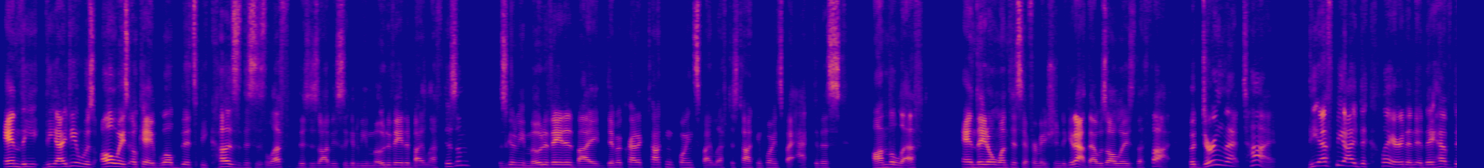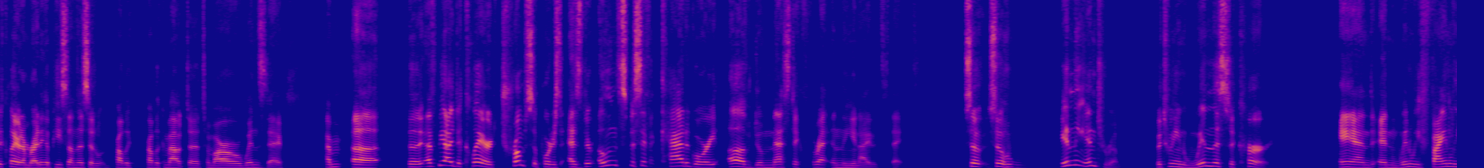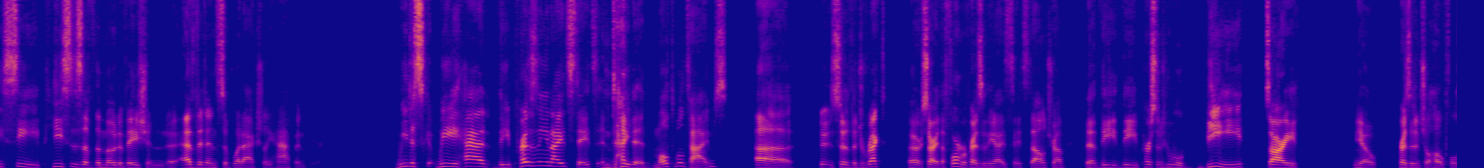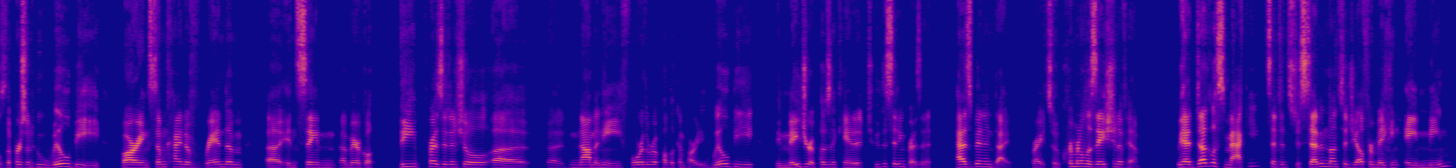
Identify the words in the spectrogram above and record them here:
And the the idea was always okay well it's because this is left this is obviously going to be motivated by leftism. This is going to be motivated by democratic talking points by leftist talking points by activists on the left and they don't want this information to get out. That was always the thought. But during that time the fbi declared and they have declared i'm writing a piece on this it'll probably probably come out uh, tomorrow or wednesday. I'm uh the FBI declared Trump supporters as their own specific category of domestic threat in the United States. So, so in the interim between when this occurred and and when we finally see pieces of the motivation, uh, evidence of what actually happened here, we dis- we had the president of the United States indicted multiple times. Uh, so the direct, or sorry, the former president of the United States, Donald Trump, the the the person who will be sorry, you know, presidential hopefuls, the person who will be barring some kind of random uh, insane uh, miracle, the presidential uh, uh, nominee for the Republican Party will be the major opposing candidate to the sitting president has been indicted, right? So criminalization of him. We had Douglas Mackey sentenced to seven months of jail for making a meme,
